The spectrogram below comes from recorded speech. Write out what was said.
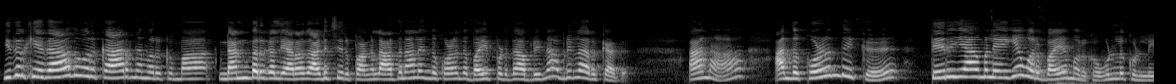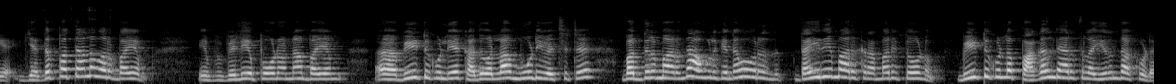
இதற்கு ஏதாவது ஒரு காரணம் இருக்குமா? நண்பர்கள் யாராவது அடிச்சிருப்பாங்களா? அதனால் இந்த குழந்தை பயப்படுதா அப்படின்னா அப்படிலாம் இருக்காது. ஆனால் அந்த குழந்தைக்கு தெரியாமலேயே ஒரு பயம் இருக்கும் உள்ளுக்குள்ளேயே. எதை பார்த்தாலும் ஒரு பயம். இப்போ வெளியே போனோன்னா பயம். வீட்டுக்குள்ளேயே கதவெல்லாம் மூடி வச்சுட்டு பத்திரமா இருந்தால் அவங்களுக்கு என்னவோ ஒரு தைரியமாக இருக்கிற மாதிரி தோணும். வீட்டுக்குள்ளே பகல் நேரத்தில் இருந்தால் கூட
